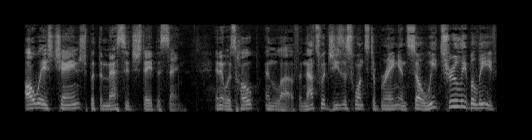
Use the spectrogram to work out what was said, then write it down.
always changed, but the message stayed the same. And it was hope and love. And that's what Jesus wants to bring. And so we truly believe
